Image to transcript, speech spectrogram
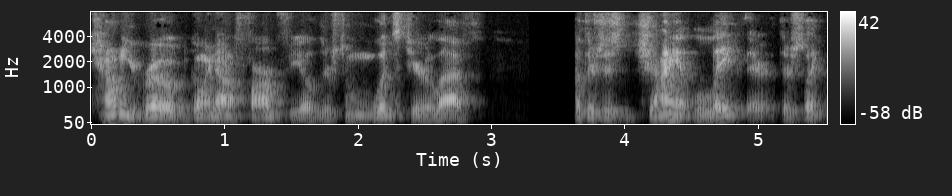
county road going down a farm field. There's some woods to your left, but there's this giant lake there. There's like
